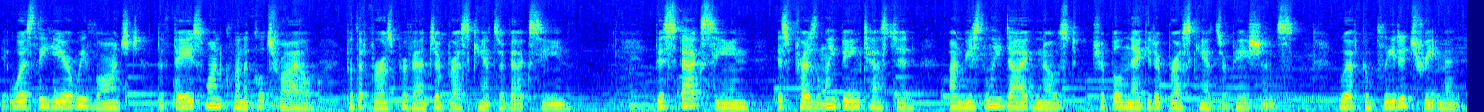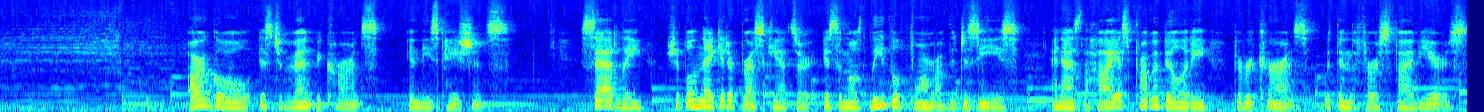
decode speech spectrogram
It was the year we launched the Phase 1 clinical trial for the first preventive breast cancer vaccine. This vaccine is presently being tested on recently diagnosed triple negative breast cancer patients who have completed treatment. Our goal is to prevent recurrence in these patients. Sadly, triple negative breast cancer is the most lethal form of the disease and has the highest probability for recurrence within the first five years.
